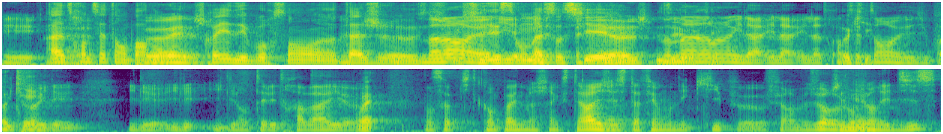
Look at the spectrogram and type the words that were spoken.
Et, Ah, euh, 37 ans, pardon. ouais. Je croyais des pourcentages. euh, Non, non, c'est mon associé. euh, non, non, non, non, il a, il a, il a 37 Ok. ans et du coup, Ok. tu vois, il est, il est, il est, il est en télétravail euh, Ouais. dans sa petite campagne, machin, etc. Et j'ai staffé mon équipe euh, au fur et à mesure. Aujourd'hui, on est 10.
